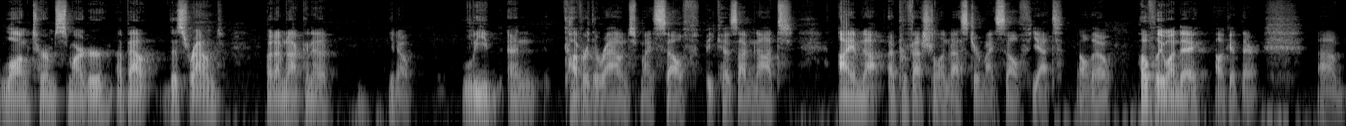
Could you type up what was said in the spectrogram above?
long term smarter about this round, but I'm not going to, you know, lead and cover the round myself because I'm not I am not a professional investor myself yet. Although hopefully one day I'll get there. Um,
